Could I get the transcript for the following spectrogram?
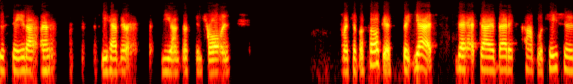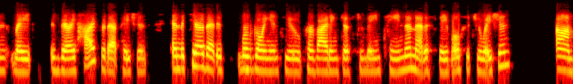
sustained we have their under control and much of a focus. But yet that diabetic complication rate is very high for that patient. And the care that is we're going into providing just to maintain them at a stable situation um,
